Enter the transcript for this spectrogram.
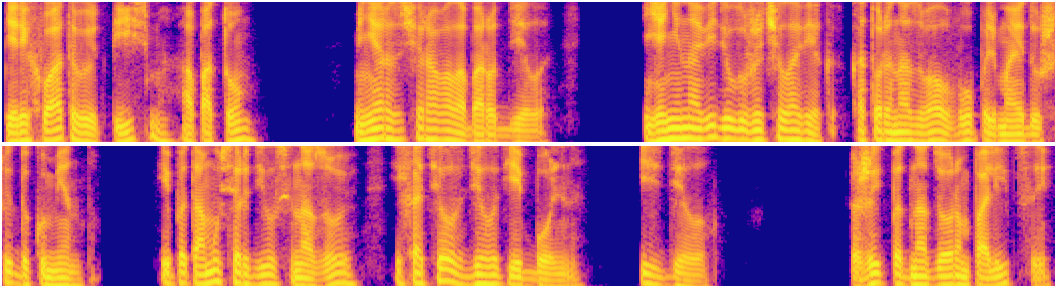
Перехватывают письма, а потом... Меня разочаровал оборот дела. Я ненавидел уже человека, который назвал вопль моей души документом, и потому сердился на Зою и хотел сделать ей больно. И сделал. Жить под надзором полиции,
